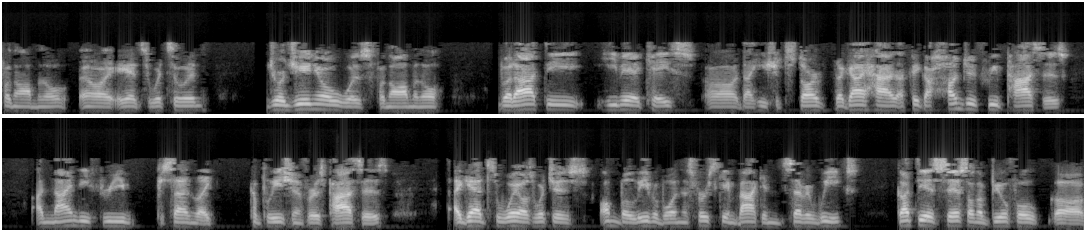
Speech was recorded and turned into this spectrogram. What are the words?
phenomenal uh, against Switzerland. Jorginho was phenomenal. Verratti, he made a case uh, that he should start. The guy had, I think, 103 passes, a 93% like completion for his passes against Wales, which is unbelievable. In his first game back in seven weeks, got the assist on a beautiful uh,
